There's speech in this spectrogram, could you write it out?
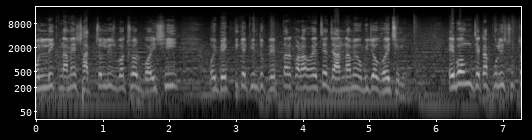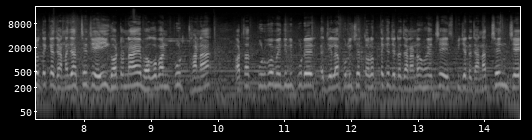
মল্লিক নামে সাতচল্লিশ বছর বয়সী ওই ব্যক্তিকে কিন্তু গ্রেপ্তার করা হয়েছে, যার নামে অভিযোগ হয়েছিল। এবং যেটা পুলিশ সূত্র থেকে জানা যাচ্ছে যে এই ঘটনায় ভগবানপুর থানা অর্থাৎ পূর্ব মেদিনীপুরের জেলা পুলিশের তরফ থেকে যেটা জানানো হয়েছে, এসপি যেটা জানাচ্ছেন যে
